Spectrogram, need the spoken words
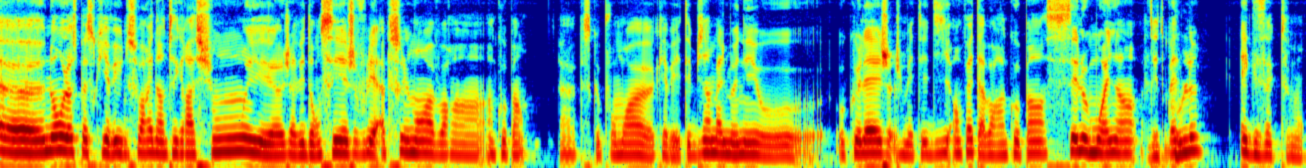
Euh, non, là, c'est parce qu'il y avait une soirée d'intégration et euh, j'avais dansé. Je voulais absolument avoir un, un copain. Euh, parce que pour moi, euh, qui avait été bien malmené au, au collège, je m'étais dit, en fait, avoir un copain, c'est le moyen D'être cool. Exactement.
